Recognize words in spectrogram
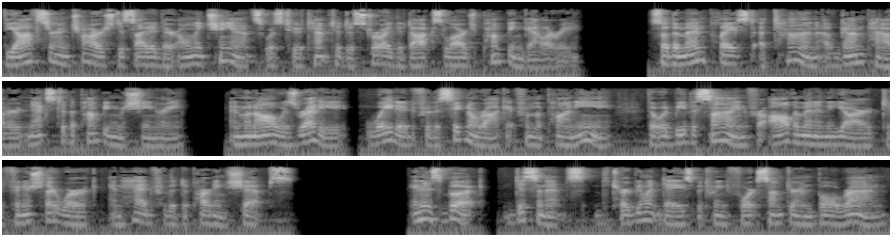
The officer in charge decided their only chance was to attempt to destroy the dock's large pumping gallery. So the men placed a ton of gunpowder next to the pumping machinery, and when all was ready, waited for the signal rocket from the Pawnee that would be the sign for all the men in the yard to finish their work and head for the departing ships. In his book, Dissonance, The Turbulent Days Between Fort Sumter and Bull Run,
